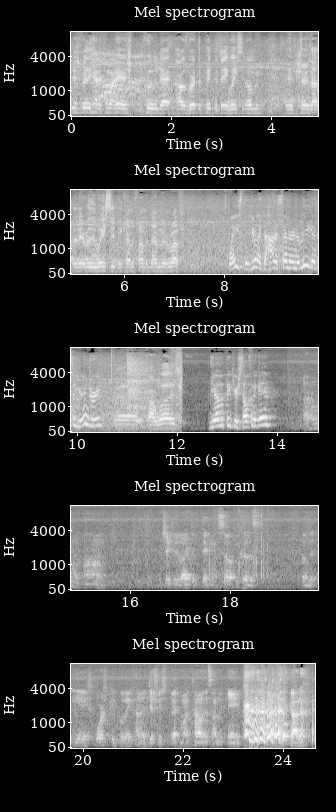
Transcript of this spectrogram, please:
just really had to come out here and prove that I was worth the pick that they wasted on me. And it turns out that they really wasted. They kind of found a diamond in the rough. Wasted. You're like the hottest center in the league until your injury. Uh, I was. Do you ever pick yourself in the game? I don't um, particularly like to pick myself because of the EA Sports people. They kind of disrespect my talents on the game. Gotta.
